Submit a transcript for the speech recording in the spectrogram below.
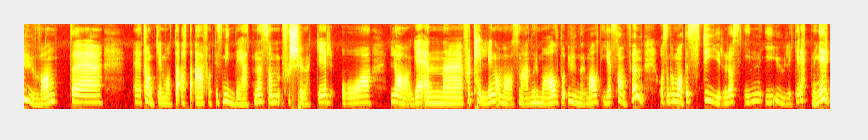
uvant eh, tankemåte at det er faktisk myndighetene som forsøker å lage en fortelling om hva som er normalt og unormalt i et samfunn, og som på en måte styrer oss inn i ulike retninger.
